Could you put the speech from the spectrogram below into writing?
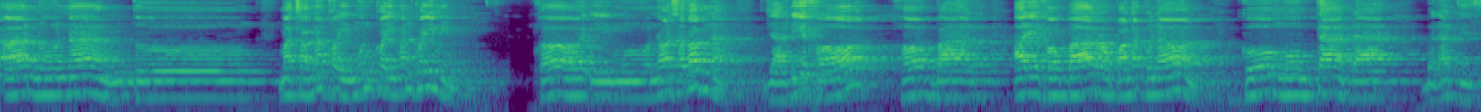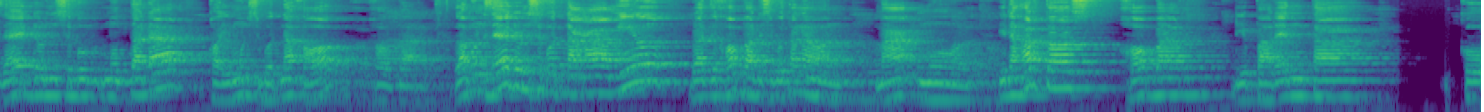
anu nangtung. Macana qaimun qaiman qaimin. Qaimun no sababna. Jadi kho khobar ari khobar rupana kunaon? Ku mubtada berarti Zaidun sebut mubtada qaimun sebutna kho khobar lamun zaidun disebut amil berarti khobar disebut naon? Makmul dina hartos khobar di parenta ku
